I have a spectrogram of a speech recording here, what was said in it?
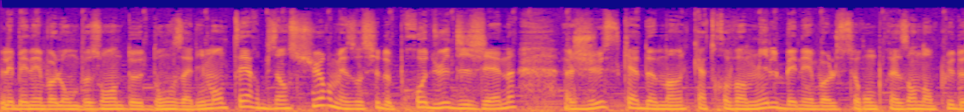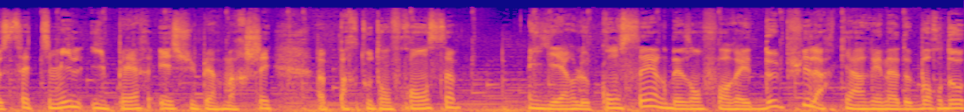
Les bénévoles ont besoin de dons alimentaires, bien sûr, mais aussi de produits d'hygiène. Jusqu'à demain, 80 000 bénévoles seront présents dans plus de 7 000 hyper et supermarchés partout en France. Hier, le concert des Enfoirés depuis l'Arca Arena de Bordeaux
